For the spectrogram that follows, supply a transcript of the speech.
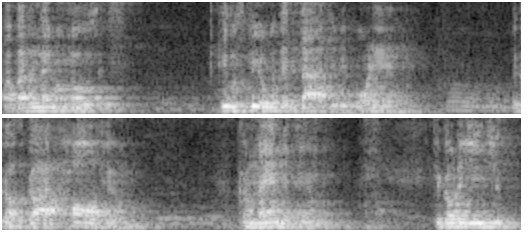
uh, by the name of Moses. He was filled with anxiety beforehand because God called him, commanded him to go to Egypt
